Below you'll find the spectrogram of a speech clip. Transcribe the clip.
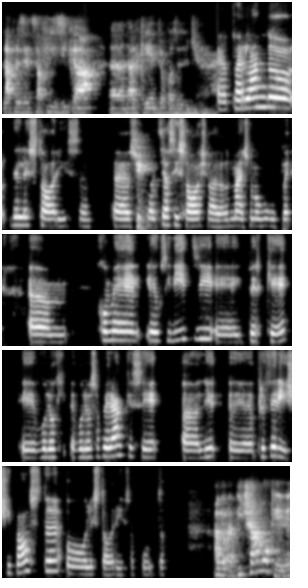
la presenza fisica eh, dal cliente o cose del genere. Eh, parlando delle stories eh, su sì. qualsiasi social, ormai sono ovunque, um, come le utilizzi e il perché? E volevo, volevo sapere anche se uh, li, eh, preferisci i post o le stories, appunto? Allora, diciamo che le,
